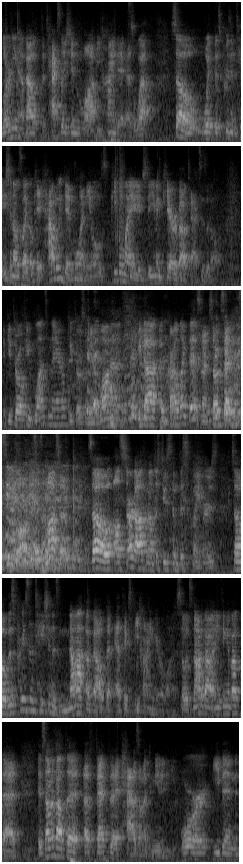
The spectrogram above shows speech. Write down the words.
learning about the taxation law behind it as well. So with this presentation, I was like, okay, how do we get millennials, people my age, to even care about taxes at all? If you throw a few blunts in there, we throw some marijuana, we got a crowd like this, and I'm so excited to see you all. This is awesome. So I'll start off and I'll just do some disclaimers. So this presentation is not about the ethics behind marijuana. So it's not about anything about that. It's not about the effect that it has on a community or even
